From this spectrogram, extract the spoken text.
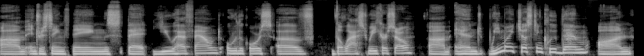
um, interesting things that you have found over the course of the last week or so. Um, and we might just include them on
